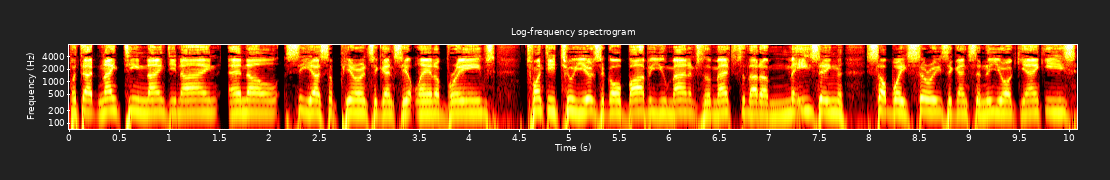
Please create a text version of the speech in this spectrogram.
But that 1999 NLCS appearance against the Atlanta Braves, 22 years ago, Bobby, you managed the Mets to that amazing Subway Series against the New York Yankees.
